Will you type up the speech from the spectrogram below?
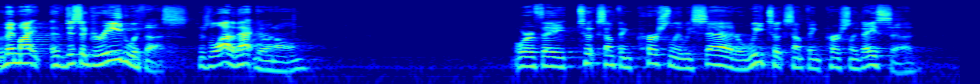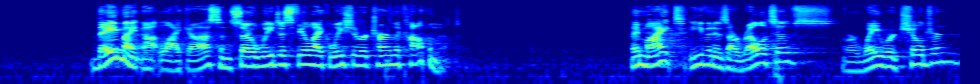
Or they might have disagreed with us. There's a lot of that going on. Or if they took something personally we said, or we took something personally they said, they might not like us, and so we just feel like we should return the compliment. They might, even as our relatives or wayward children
